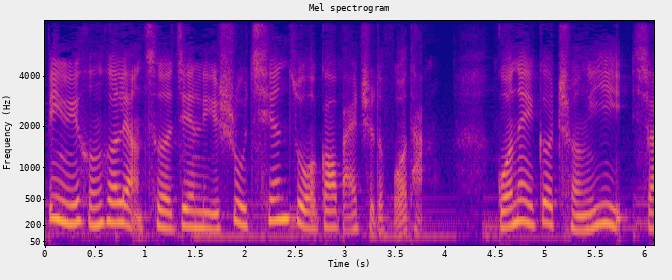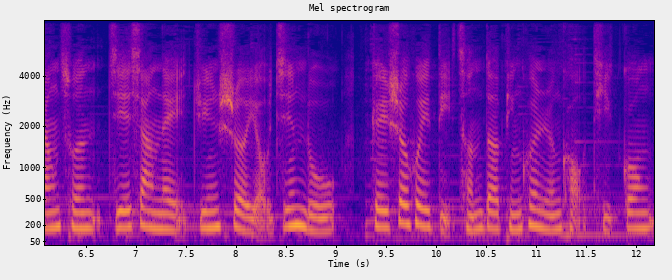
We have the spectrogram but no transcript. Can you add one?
并于恒河两侧建立数千座高百尺的佛塔。国内各城邑、乡村、街巷内均设有金炉，给社会底层的贫困人口提供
